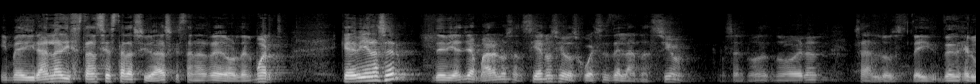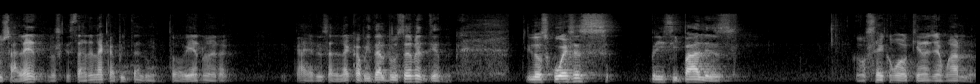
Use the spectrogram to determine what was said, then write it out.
y medirán la distancia hasta las ciudades que están alrededor del muerto. ¿Qué debían hacer? Debían llamar a los ancianos y a los jueces de la nación. O sea, no, eran o sea, los de, Jerusalén, los que están en la capital. todavía no era Jerusalén la capital, pero ustedes me entienden. Y los jueces principales, no sé cómo quieran llamarlo,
